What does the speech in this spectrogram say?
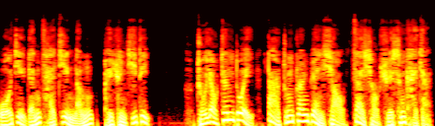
国际人才技能培训基地，主要针对大中专院校在校学生开展。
